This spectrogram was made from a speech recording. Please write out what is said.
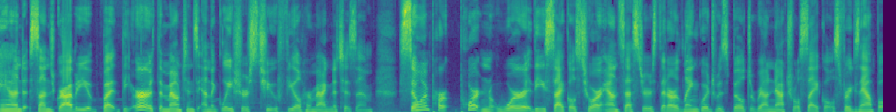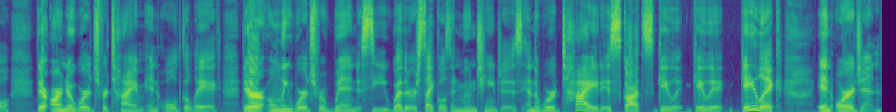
and sun's gravity, but the earth, the mountains, and the glaciers too feel her magnetism. So important were these cycles to our ancestors that our language was built around natural cycles. For example, there are no words for time in Old Gaelic. There are only words for wind, sea, weather, cycles, and moon changes. And the word tide is Scots Gaelic, Gaelic, Gaelic in origin.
